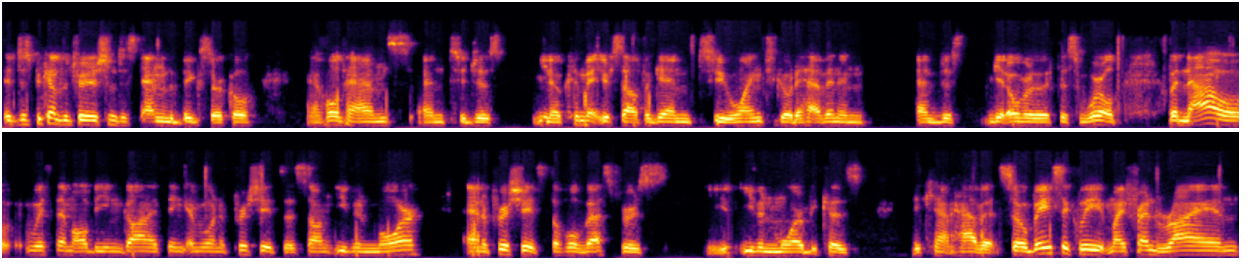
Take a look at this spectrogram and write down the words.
it just becomes a tradition to stand in the big circle and hold hands and to just, you know, commit yourself again to wanting to go to heaven and and just get over with this world. But now, with them all being gone, I think everyone appreciates this song even more and appreciates the whole Vespers even more because they can't have it. So basically, my friend Ryan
